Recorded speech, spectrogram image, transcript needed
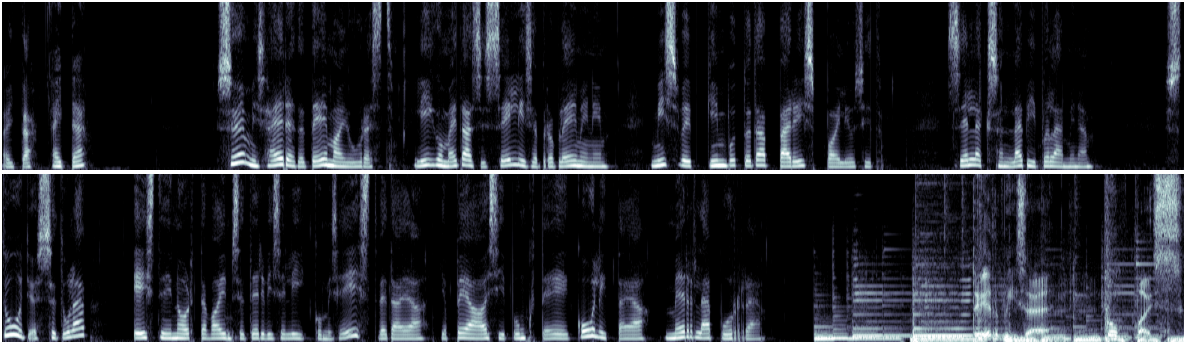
aitäh! aitäh! Söömishäirede teema juurest liigume edasi sellise probleemini, mis võib kimbutada päris paljusid. selleks on läbipõlemine. stuudiosse tuleb Eesti noorte vaimse tervise liikumise eestvedaja ja peaasi.ee koolitaja Merle Purre. tervise kompass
